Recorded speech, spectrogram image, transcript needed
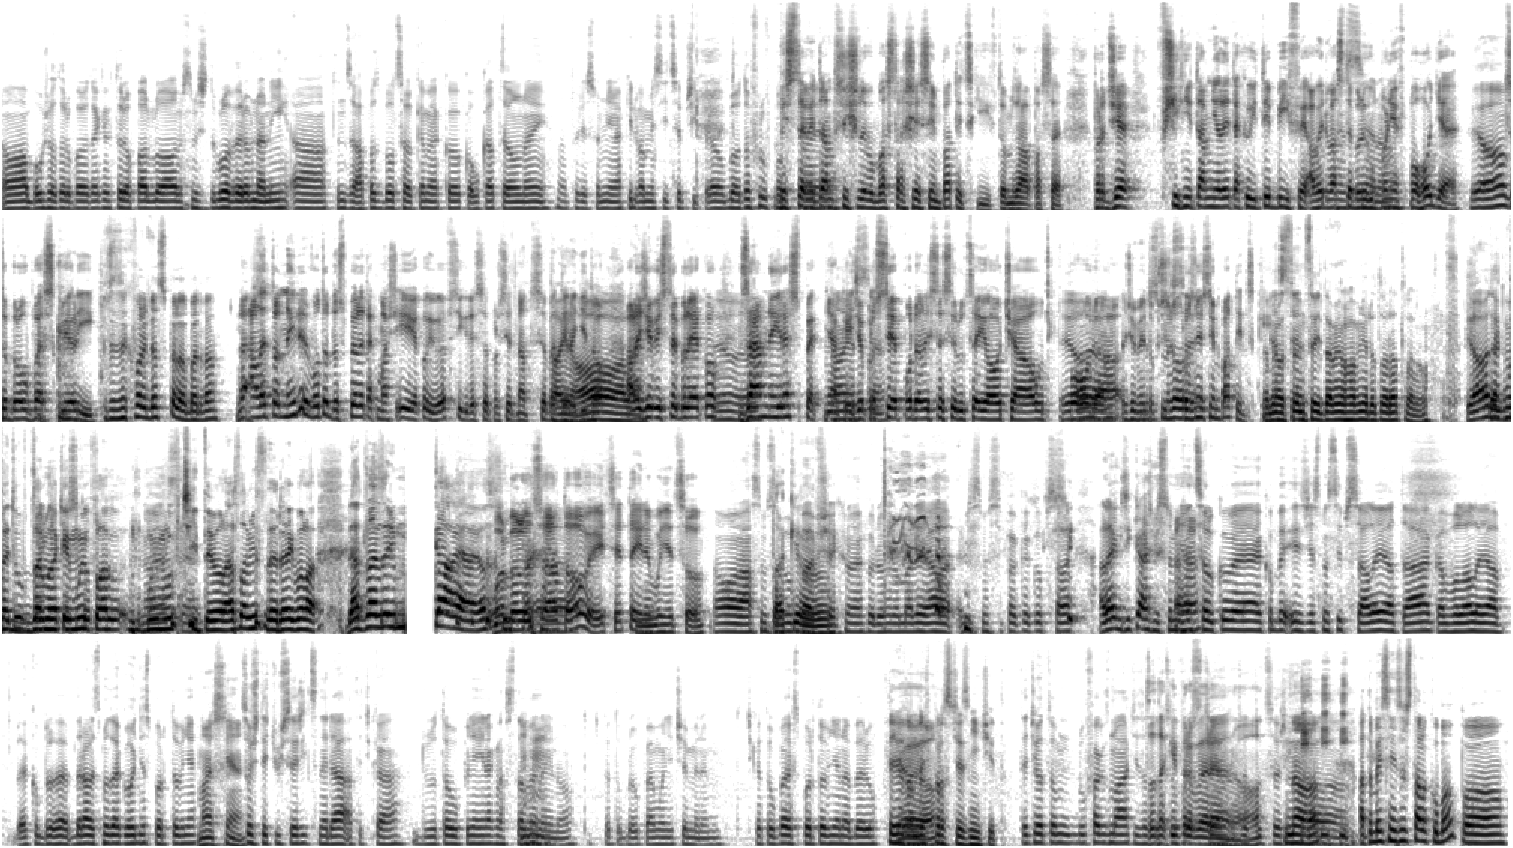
No a bohužel to dopadlo tak, jak to dopadlo, ale myslím, že to bylo vyrovnaný a ten zápas byl celkem jako koukatelný na to, že jsme měli nějaký dva měsíce přípravu, bylo to flu v Vy jste mi tam no. přišli oba strašně sympatický v tom zápase, protože všichni tam měli takový ty beefy a vy dva jste Jasně, byli no. úplně v pohodě, Jo. co bylo úplně skvělý. Protože se chovali dospěli oba dva. No ale to nejde o to dospělé, tak máš i jako UFC, kde se prostě na sebe To ty jo, lidi to, ale... ale- že vy jste byli jako vzájemný respekt nějaký, No, že jasně. prostě podali jste si ruce, jo, čau, Jo, pohoda, jo. že mi to přišlo hrozně sympatický. Tam měl ten, tam měl hlavně do toho datle, no. Jo, tak, tak to byl taky můj, plav, no, můj mluvčí, ty vole, já jsem nic neřekl, vole, datle jsi m***ká, já, jo. On byl docela to, viď, nebo něco. No, já jsem si Taky, úplně no. všechno jako dohromady, ale když jsme si pak jako psali, ale jak říkáš, my jsme měli Aha. celkově, jakoby i, že jsme si psali a tak a volali a jako byli- brali jsme to jako hodně sportovně, No jasně. což teď už se říct nedá a teďka jdu do toho úplně jinak nastavený, Mhm. no. Teďka to bude úplně o něčem jiném. Teďka to úplně sportovně neberu. Teď ho tam jdeš prostě zničit. Teď ho tom jdu fakt zmlátit za To to, taky co prostě, proberem, no. to, co No. A to bys něco stal, Kubo, po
